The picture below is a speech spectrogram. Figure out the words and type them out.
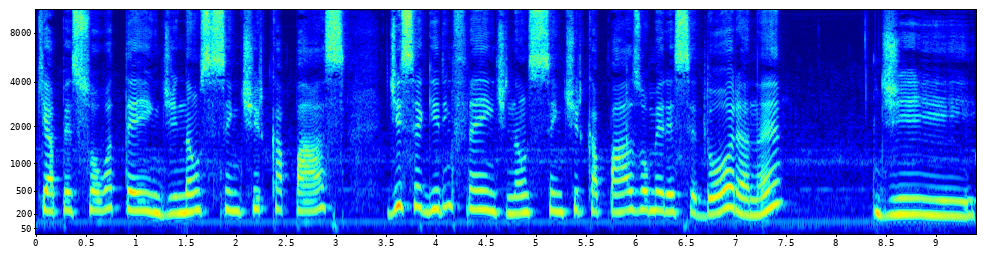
que a pessoa tem, de não se sentir capaz de seguir em frente, não se sentir capaz ou merecedora, né, de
